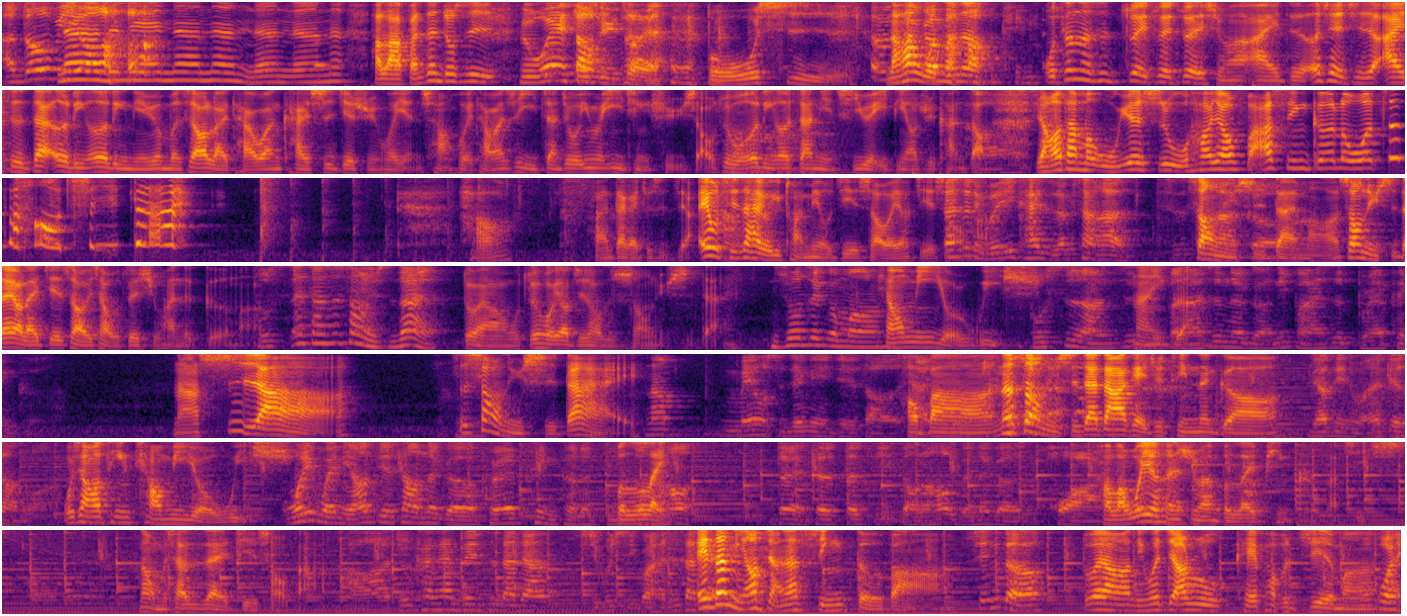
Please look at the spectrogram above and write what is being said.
I love you 好啦，反正就是卤味就少女是这样团，，不是然后我真的我真的是最最最喜欢艾德，而且其实艾德在二零二零年原本是要来台湾开世界巡回演唱会，台湾是一站，就因为疫情取消，所以我二零二三年七月一定要去看到好。然后他们五月十五号要发新歌了，我真的好期待。好，反正大概就是这样。哎、我其实还有一团没有介绍，要介绍。但是你不是一开始就唱他的少女时代？吗？少女时代要来介绍一下我最喜欢的歌吗？不是，哎，他是少女时代。对啊，我最后要介绍的是少女时代。你说这个吗？Tell me your wish，不是啊，你是哪一个你本来是那个，你本来是 Blackpink，哪是啊？是少女时代，那没有时间给你介绍了。好吧？那少女时代大家可以去听那个哦、你要听什么？要介绍什么？我想要听 Tell me your wish。我以为你要介绍那个 Blackpink 的几首然后对的的几首，然后的那个花。好了，我也很喜欢 Blackpink 吧，其实。那我们下次再来介绍吧。好啊，就看看这一次大家习不习惯，还是大家哎、但你要讲一下心得吧。心得对啊，你会加入 K-pop 界吗？不会，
